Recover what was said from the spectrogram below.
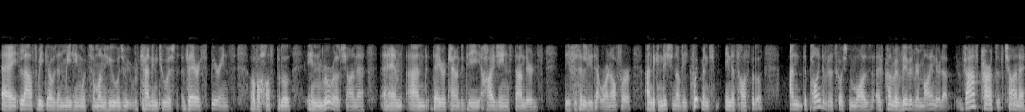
Uh, last week I was in a meeting with someone who was re- recounting to us their experience of a hospital in rural China, um, and they recounted the hygiene standards the facilities that were on offer and the condition of the equipment in this hospital. And the point of the discussion was a kind of a vivid reminder that vast parts of China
